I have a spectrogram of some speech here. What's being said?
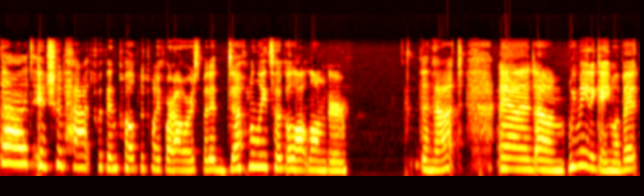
that it should hatch within 12 to 24 hours, but it definitely took a lot longer than that. And um, we made a game of it.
